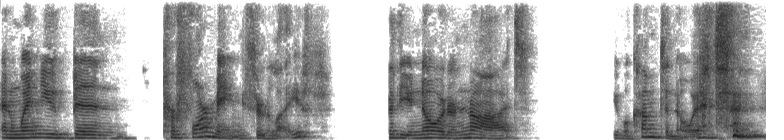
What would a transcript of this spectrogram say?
And when you've been performing through life whether you know it or not you will come to know it yes.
